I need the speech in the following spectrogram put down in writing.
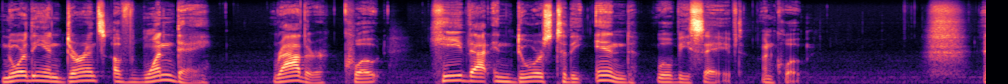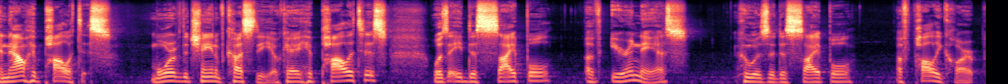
nor the endurance of one day. Rather, quote, he that endures to the end will be saved, unquote. And now Hippolytus, more of the chain of custody, okay? Hippolytus was a disciple of Irenaeus, who was a disciple of Polycarp,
